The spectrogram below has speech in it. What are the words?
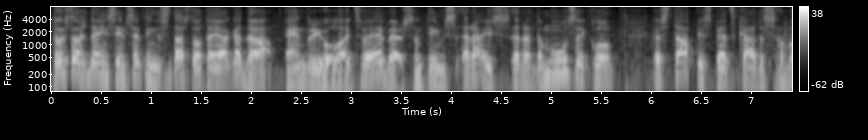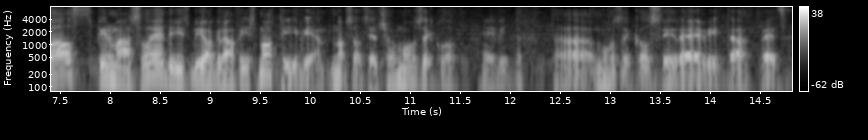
1978. gadā Andrew Lloyds Vēbers un Tims Rais rada mūziklu, kas tapis pēc kādas valsts pirmās lēdijas biogrāfijas motīviem. Nosauciet šo mūziklu. Evita. Tā mūzikls ir Evita pēc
